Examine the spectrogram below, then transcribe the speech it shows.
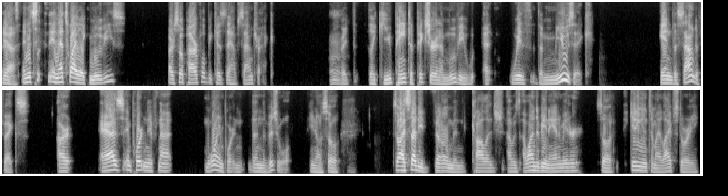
yeah and it's and that's why like movies are so powerful because they have soundtrack mm. right like you paint a picture in a movie w- at, with the music and the sound effects are as important if not more important than the visual you know? So so i studied film in college. I was i wanted to be an animator. So getting into my life story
